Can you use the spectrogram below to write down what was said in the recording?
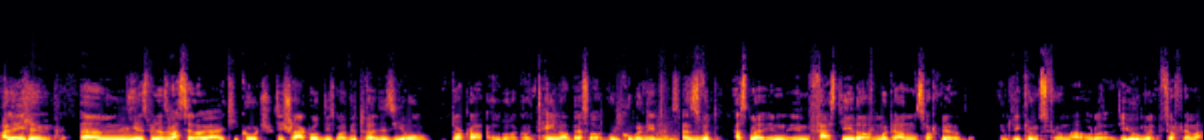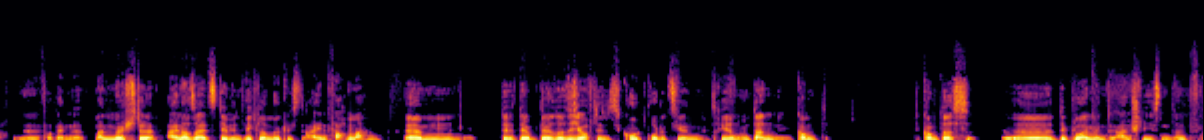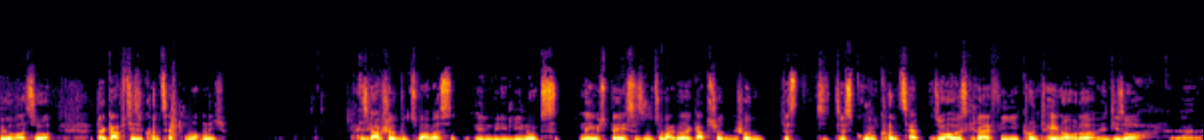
Hallöchen, ähm, hier ist wieder Sebastian, euer IT-Coach. Die Schlagworte diesmal Virtualisierung, Docker also, oder Container besser und Kubernetes. Also es wird erstmal in, in fast jeder modernen Softwareentwicklungsfirma oder die irgendwas mit Software macht, äh, verwendet. Man möchte einerseits dem Entwickler möglichst einfach machen. Ähm, der, der, der soll sich auf dieses Code produzieren konzentrieren und dann kommt, kommt das äh, Deployment anschließend. Und früher war es so, da gab es diese Konzepte noch nicht. Es gab schon zwar was in, in Linux Namespaces und so weiter, da gab es schon, schon das, das Grundkonzept so ausgereift wie Container oder in dieser, äh,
